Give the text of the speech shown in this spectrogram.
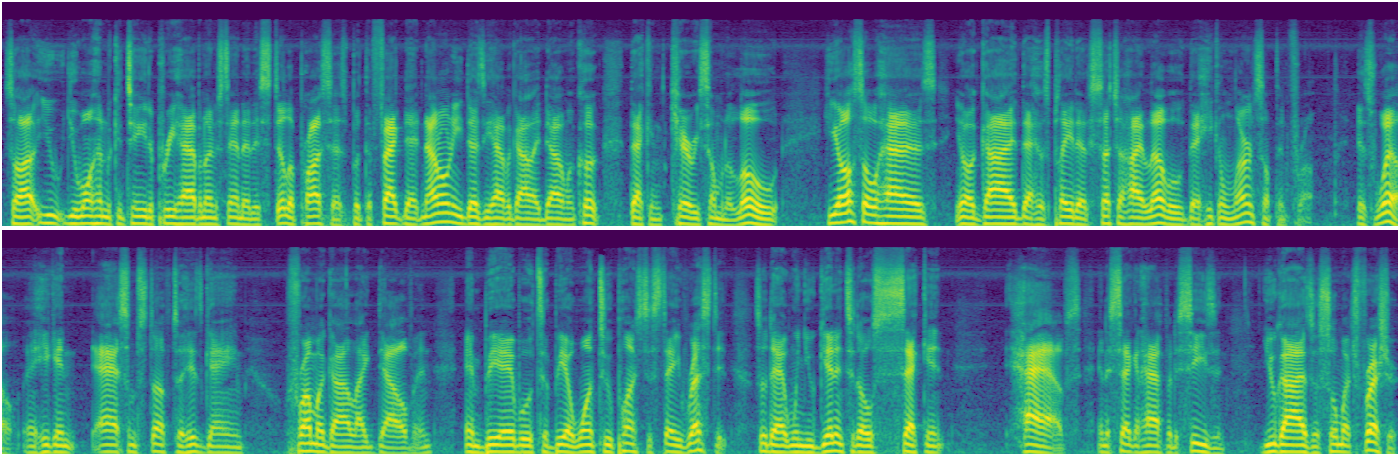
So I, you you want him to continue to prehab and understand that it's still a process. But the fact that not only does he have a guy like Dalvin Cook that can carry some of the load, he also has you know a guy that has played at such a high level that he can learn something from as well, and he can add some stuff to his game from a guy like Dalvin and be able to be a one-two punch to stay rested, so that when you get into those second halves in the second half of the season, you guys are so much fresher.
